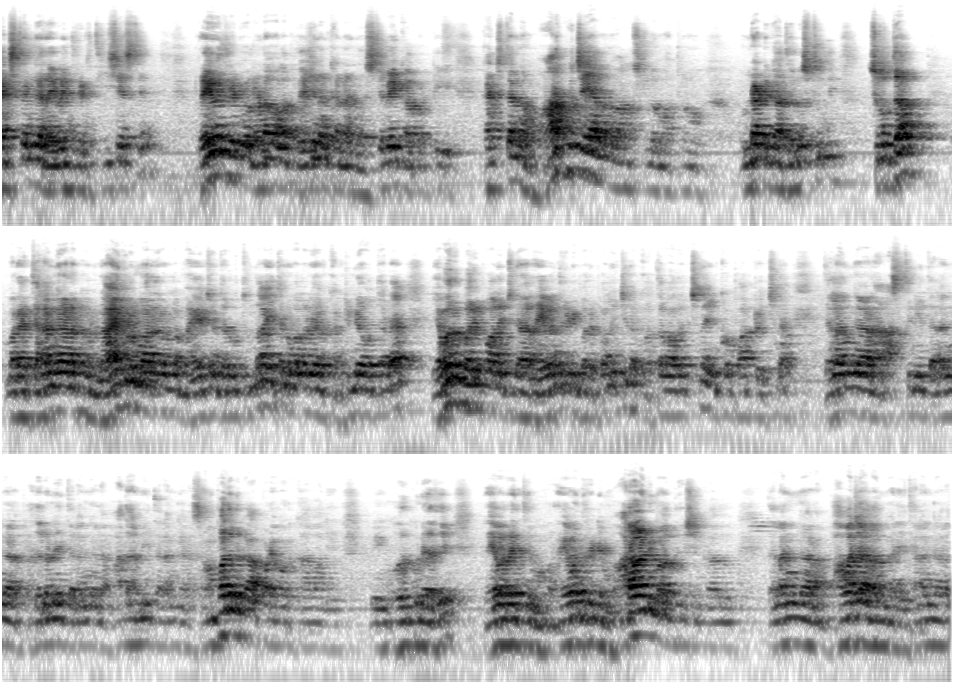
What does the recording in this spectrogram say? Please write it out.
ఖచ్చితంగా రేవంత్ రెడ్డి తీసేస్తే రేవంత్ రెడ్డి వల్ల వాళ్ళ ప్రయోజనం కన్నా నష్టమే కాబట్టి ఖచ్చితంగా మార్పు చేయాలన్న ఆలోచనలో మాత్రం ఉన్నట్టుగా తెలుస్తుంది. చూద్దాం. మన తెలంగాణకు నాయకుడు మార్గంలో వల్ల మహేజం జరుగుతుందా? ఇతని వల్ల కంటిన్యూ అవుతాడా? ఎవరు పరిపాలించినా రేవంత్ రెడ్డి పరిపాలించినా కొత్త వాళ్ళు వచ్చినా ఇంకో పార్టీ వచ్చినా తెలంగాణ ఆస్తిని తెలంగాణ ప్రజలని తెలంగాణ ఆదాన్ని తెలంగాణ సంపదలు కాపాడేవాడు కావాలి. మేము కోరుకునేది రేవంత్ రేవంత్ రెడ్డి మారాలని మా ఉద్దేశం కాదు. తెలంగాణ భావజాలం కానీ తెలంగాణ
